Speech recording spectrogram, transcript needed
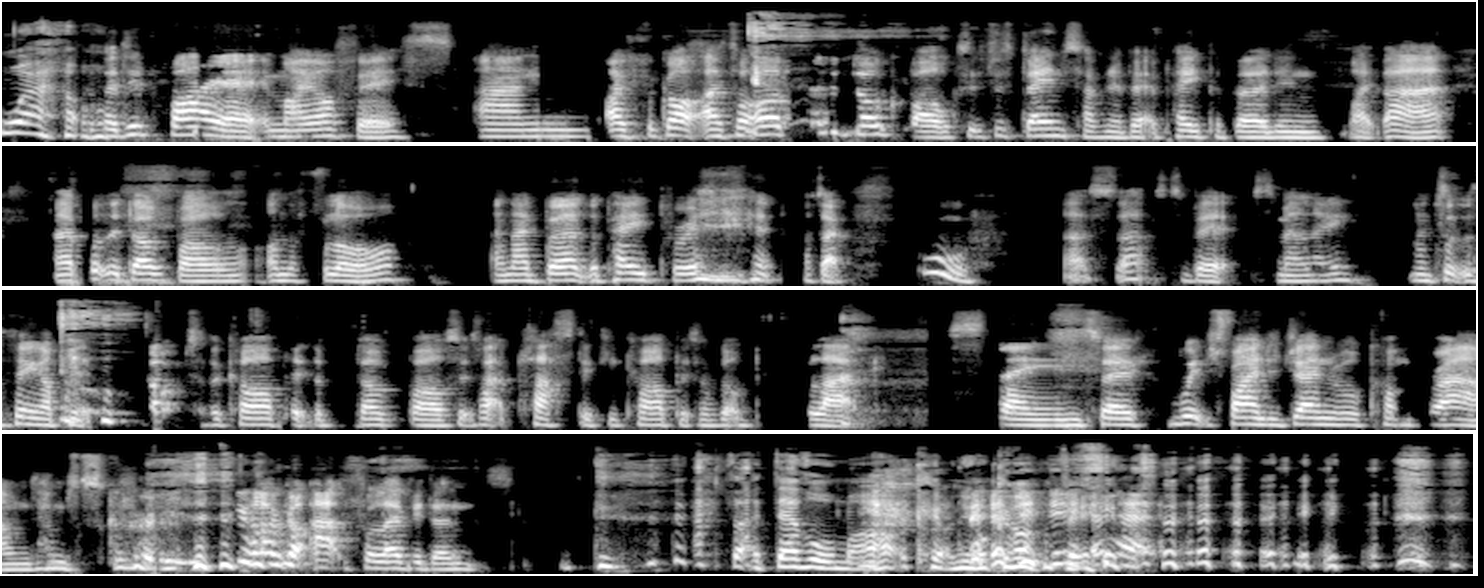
Wow. I did fire in my office, and I forgot. I thought, oh, I'll put a dog bowl because it's just dangerous having a bit of paper burning like that. And I put the dog bowl on the floor, and I burnt the paper in it. I was like, "Ooh, that's that's a bit smelly." And I took the thing up and it to the carpet, the dog bowl, so it's like plasticky carpet. So I've got a black stain. So if Witchfinder General comes round, I'm screwed. I've got actual evidence. Is that a devil mark on your carpet?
